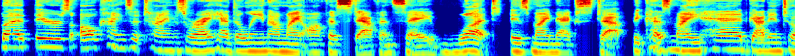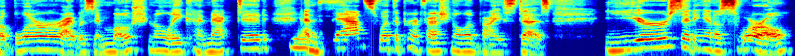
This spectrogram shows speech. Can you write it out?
but there's all kinds of times where I had to lean on my office staff and say, What is my next step? Because my head got into a blur. I was emotionally connected. And that's what the professional advice does. You're sitting in a swirl,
